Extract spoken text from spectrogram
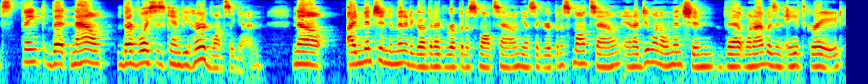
think that now their voices can be heard once again. Now, I mentioned a minute ago that I grew up in a small town. Yes, I grew up in a small town, and I do want to mention that when I was in eighth grade,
